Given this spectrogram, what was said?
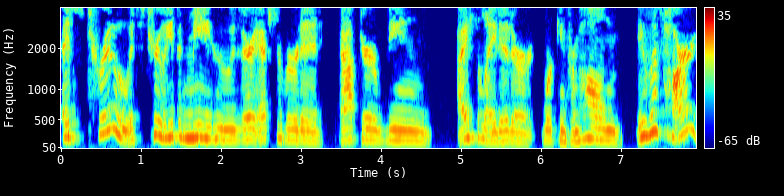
It's true. It's true. Even me, who is very extroverted after being isolated or working from home, it was hard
